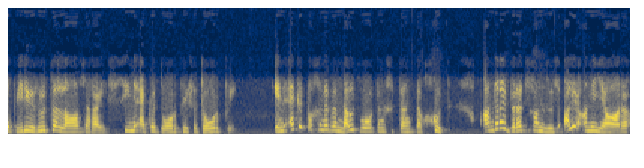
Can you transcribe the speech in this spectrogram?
op hierdie roete laas ry, sien ek 'n dorpie vir dorpie. En ek het begin benoud word en gedink nou goed. Andre Brits gaan soos al die ander jare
